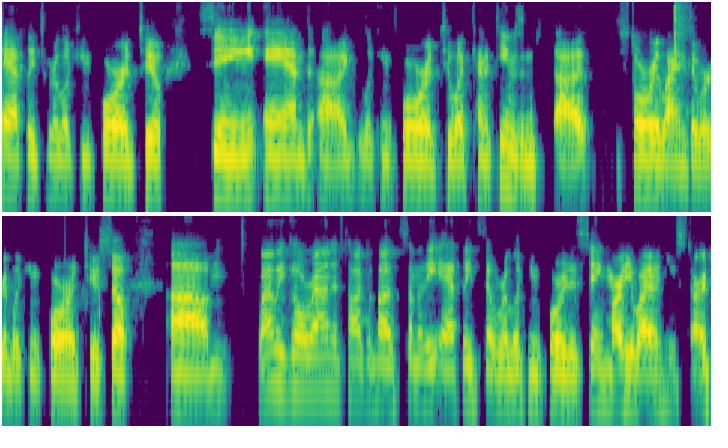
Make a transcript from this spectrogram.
athletes we're looking forward to seeing, and uh, looking forward to what kind of teams and uh, storylines that we're looking forward to. So um, why don't we go around and talk about some of the athletes that we're looking forward to seeing? Marty, why don't you start?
